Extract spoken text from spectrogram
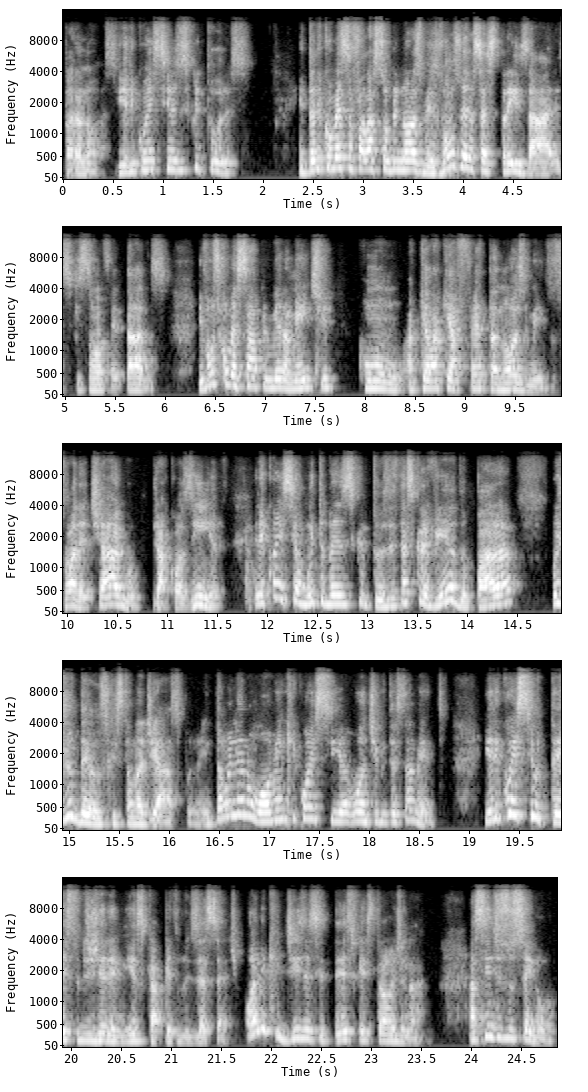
para nós. E ele conhecia as escrituras. Então ele começa a falar sobre nós mesmos. Vamos ver essas três áreas que são afetadas. E vamos começar primeiramente com aquela que afeta nós mesmos. Olha, Tiago, Jacozinha, ele conhecia muito bem as escrituras. Ele está escrevendo para os judeus que estão na diáspora. Então, ele era um homem que conhecia o Antigo Testamento. E ele conhecia o texto de Jeremias, capítulo 17. Olha o que diz esse texto que é extraordinário. Assim diz o Senhor:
